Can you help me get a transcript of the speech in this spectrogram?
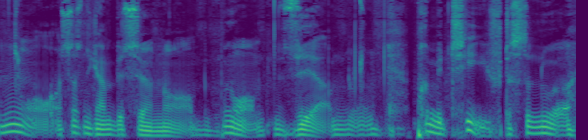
Oh, ist das nicht ein bisschen oh, oh, sehr mm, primitiv, dass du nur,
